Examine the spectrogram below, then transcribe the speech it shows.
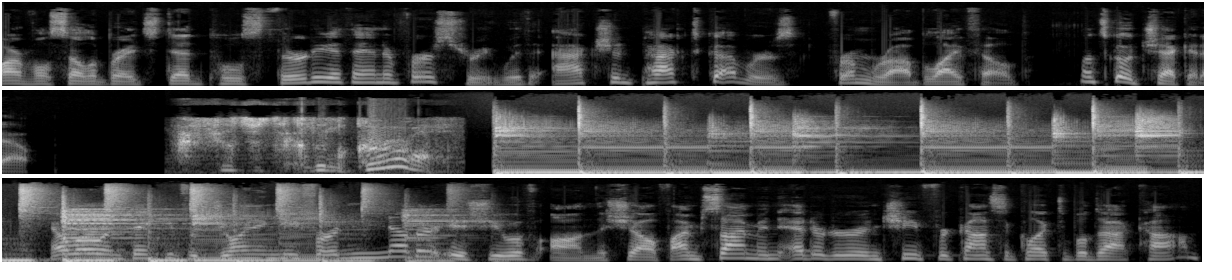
Marvel celebrates Deadpool's 30th anniversary with action packed covers from Rob Liefeld. Let's go check it out. I feel just like a little girl. Hello, and thank you for joining me for another issue of On the Shelf. I'm Simon, editor in chief for ConstantCollectible.com,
